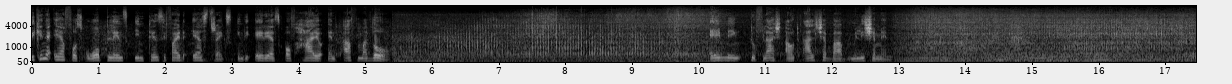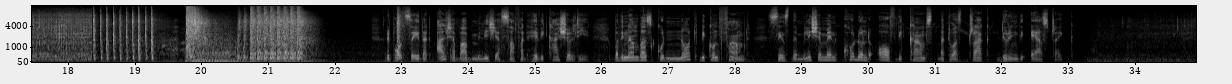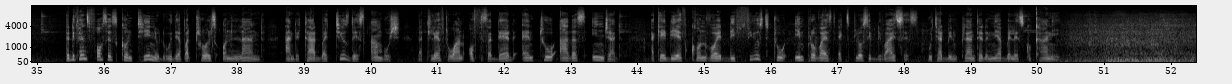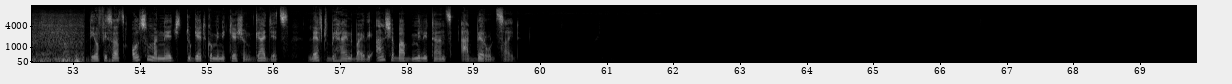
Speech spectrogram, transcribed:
The Kenya Air Force warplanes intensified airstrikes in the areas of Hayo and afmado aiming to flash out Al-Shabaab militiamen. Reports say that Al-Shabaab militia suffered heavy casualty, but the numbers could not be confirmed since the militiamen cordoned off the camps that were struck during the airstrike. The defense forces continued with their patrols on land, undeterred by Tuesday's ambush that left one officer dead and two others injured. A KDF convoy defused two improvised explosive devices which had been planted near Beleskokani. The officers also managed to get communication gadgets left behind by the Al-Shabaab militants at the roadside.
